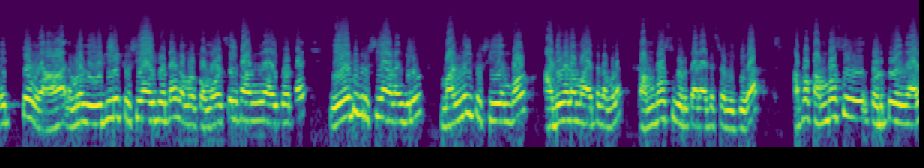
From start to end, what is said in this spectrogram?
ഏറ്റവും ആ നമ്മളെ വീട്ടിൽ കൃഷി ആയിക്കോട്ടെ നമ്മൾ കൊമേഴ്സ്യൽ ഫാമിംഗ് ആയിക്കോട്ടെ ഏത് കൃഷിയാണെങ്കിലും മണ്ണിൽ കൃഷി ചെയ്യുമ്പോൾ അടിവളമായിട്ട് നമ്മൾ കമ്പോസ്റ്റ് കൊടുക്കാനായിട്ട് ശ്രമിക്കുക. അപ്പോൾ കമ്പോസ്റ്റ് കൊടുത്തു കഴിഞ്ഞാൽ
